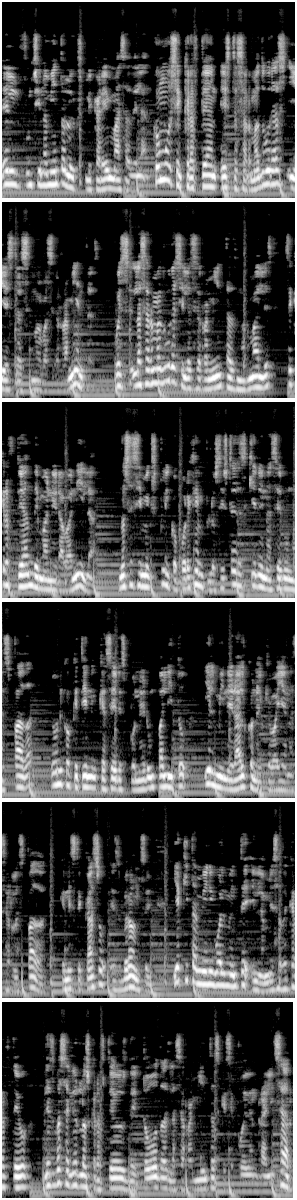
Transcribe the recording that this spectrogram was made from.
El funcionamiento lo explicaré más adelante. ¿Cómo se craftean estas armaduras y estas nuevas herramientas? Pues las armaduras y las herramientas normales se craftean de manera vanilla, no sé si me explico, por ejemplo, si ustedes quieren hacer una espada, lo único que tienen que hacer es poner un palito y el mineral con el que vayan a hacer la espada, que en este caso es bronce. Y aquí también igualmente en la mesa de crafteo les va a salir los crafteos de todas las herramientas que se pueden realizar,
